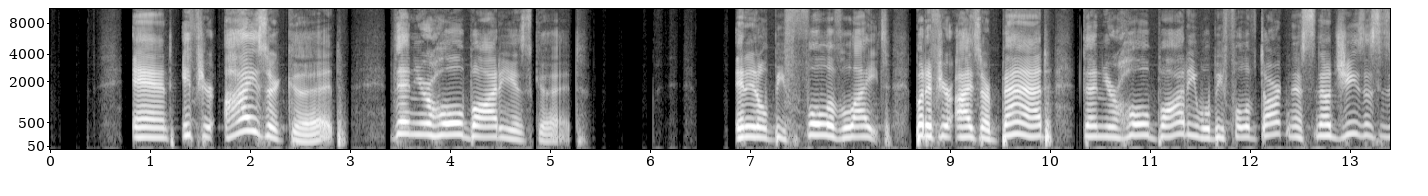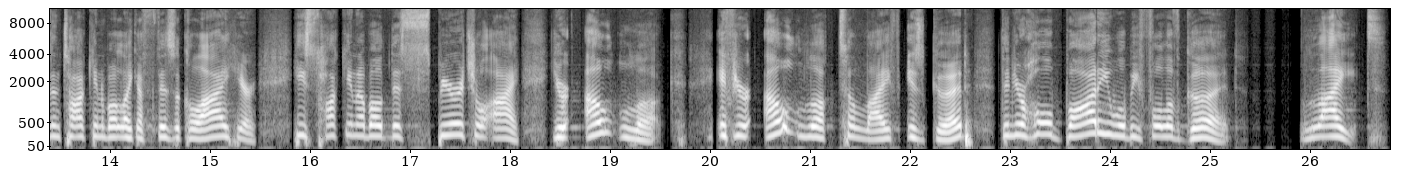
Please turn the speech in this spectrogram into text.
And if your eyes are good, then your whole body is good and it'll be full of light. But if your eyes are bad, then your whole body will be full of darkness. Now, Jesus isn't talking about like a physical eye here, he's talking about this spiritual eye, your outlook. If your outlook to life is good, then your whole body will be full of good, light.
